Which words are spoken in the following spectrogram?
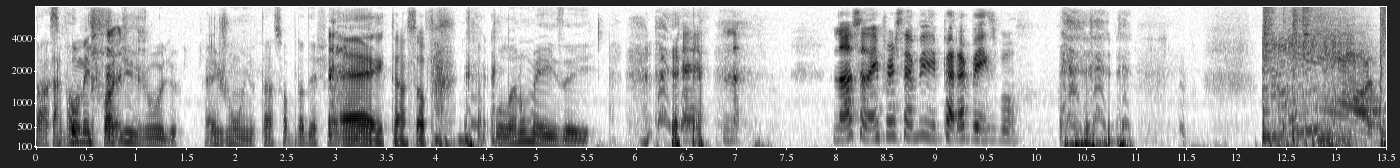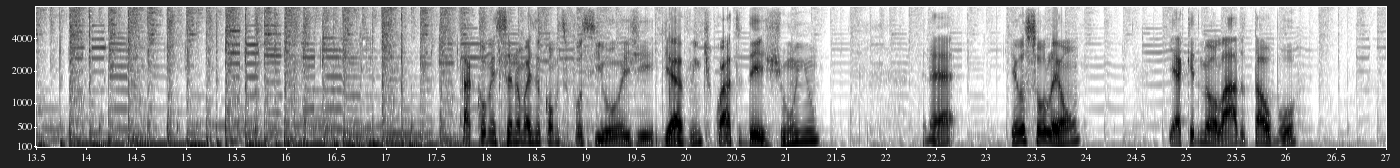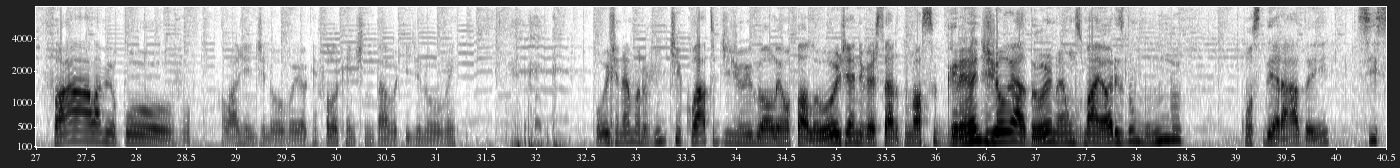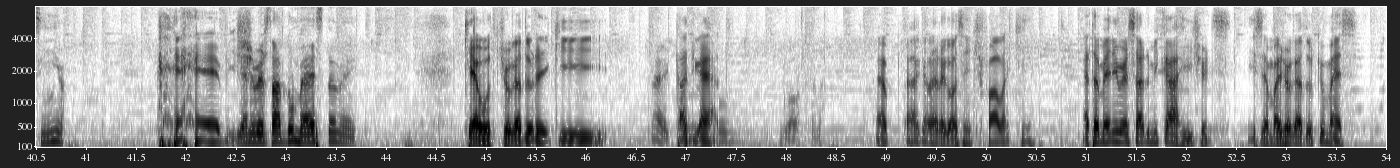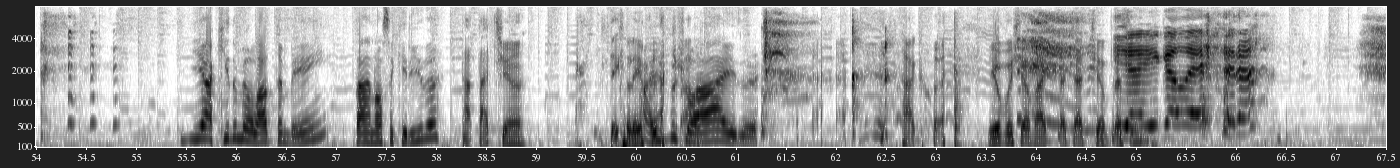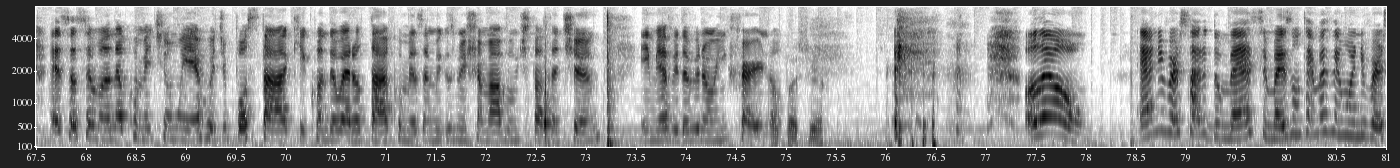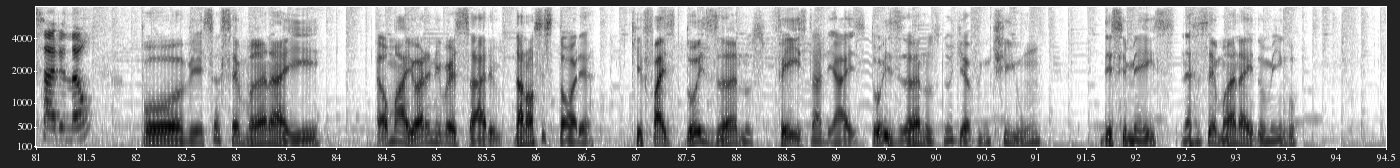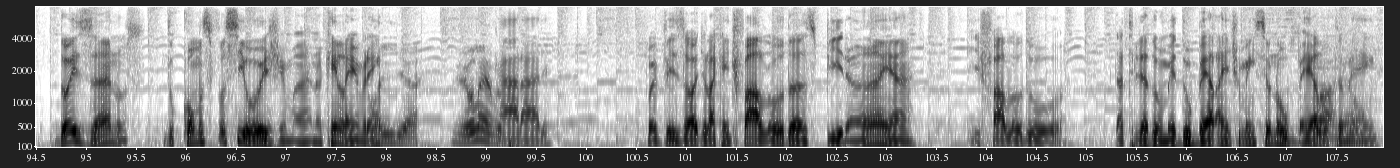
Tá, Tá você falou come- 24 de julho. É junho, tá? Só pra deixar aqui. É, então, só pra... Tá pulando um mês aí. É, no- Nossa, eu nem percebi. Parabéns, Bo. Tá começando mais um Como Se Fosse Hoje, dia 24 de junho, né? Eu sou o Leon e aqui do meu lado tá o Bo. Fala, meu povo! Olha lá a gente de novo aí, ó. Quem falou que a gente não tava aqui de novo, hein? Hoje, né, mano? 24 de junho, igual o Leon falou. Hoje é aniversário do nosso grande jogador, né? Um dos maiores do mundo. Considerado aí. Cicinho. É, bicho. E aniversário do Messi também. Que é outro jogador aí que É, Tá quem de gaiato. Gosta, né? é, a galera gosta, a gente fala aqui. É também aniversário do Mika Richards. Esse é mais jogador que o Messi. E aqui do meu lado também tá a nossa querida Tata Chan. Tem que lembrar. Falar. Buchweiser. Agora eu vou chamar de Tata Chan pra E sempre. aí, galera? Essa semana eu cometi um erro de postar que quando eu era otaku, meus amigos me chamavam de Tata Chan e minha vida virou um inferno. Tata Chan. Ô, Leon, é aniversário do Messi, mas não tem mais nenhum aniversário, não? Pô, essa semana aí é o maior aniversário da nossa história. Que faz dois anos, fez, aliás, dois anos, no dia 21 desse mês, nessa semana aí, domingo. Dois anos do Como Se Fosse Hoje, mano. Quem lembra, hein? Olha, eu lembro. Caralho. Foi episódio lá que a gente falou das piranha e falou do da trilha do medo do Belo. A gente mencionou o Belo também.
